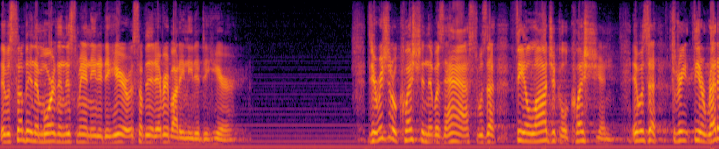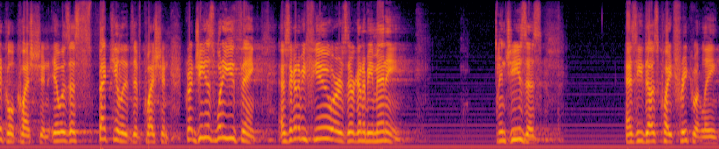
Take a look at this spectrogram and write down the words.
It was something that more than this man needed to hear, it was something that everybody needed to hear. The original question that was asked was a theological question. It was a theoretical question. It was a speculative question. Jesus, what do you think? Is there going to be few or is there going to be many? And Jesus, as he does quite frequently,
